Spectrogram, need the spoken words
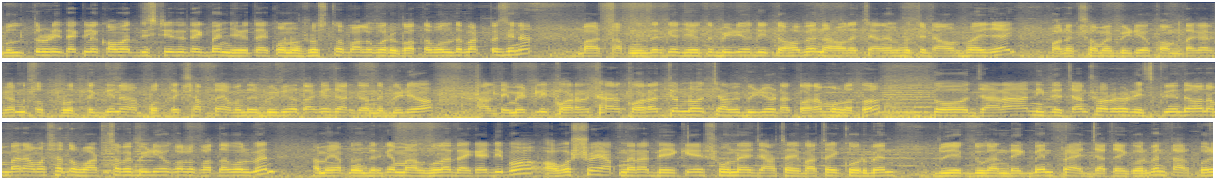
ভুল ত্রুটি থাকলে কমার দৃষ্টিতে দেখবেন, যেহেতু এখন অসুস্থ, ভালো করে কথা বলতে পারতেছি না। বাট আপনাদেরকে যেহেতু ভিডিও দিতে হবে, না হলে চ্যানেল হচ্ছে ডাউন হয়ে যায়। অনেক সময় ভিডিও কম থাকার কারণে, তো প্রত্যেক দিন প্রত্যেক সপ্তাহে আমাদের ভিডিও থাকে, যার কারণে ভিডিও আলটিমেটলি করার কার- করার জন্য হচ্ছে আমি ভিডিওটা করা মূলত। তো যারা নিতে চান, সরাসরি স্ক্রিনে দেওয়া নাম্বারে আমার সাথে হোয়াটসঅ্যাপে ভিডিও কলে কথা বলবেন। আমি আপনাদেরকে মালগুলা দেখাই দিব। অবশ্যই আপনারা দেখে, শুনে যাচাই বাছাই করবেন। দুই এক দোকান দেখবেন প্রাইস যাচাই করবেন, তারপরে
